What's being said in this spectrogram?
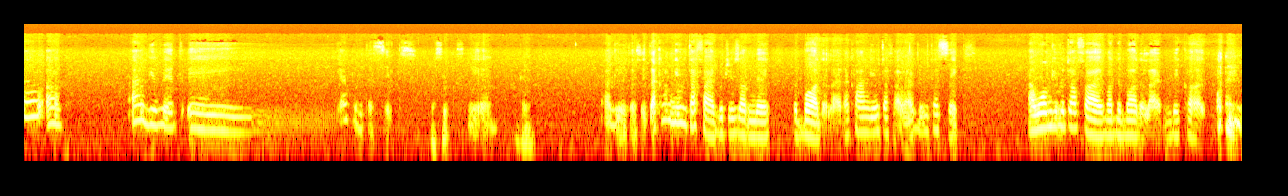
oh, oh, I'll give it a I'll give it a six. A six. Yeah. Okay. I'll give it a six. I can't give it a five, which is on the, the borderline. I can't give it a five. I'll give it a six. I won't give it a five on the borderline because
